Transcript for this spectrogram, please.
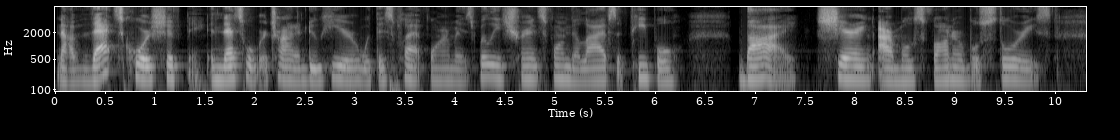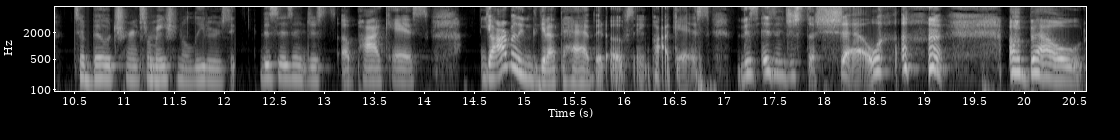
Now that's core shifting, and that's what we're trying to do here with this platform is really transform the lives of people by sharing our most vulnerable stories to build transformational leaders. This isn't just a podcast. Y'all really need to get out the habit of saying podcast. This isn't just a show about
